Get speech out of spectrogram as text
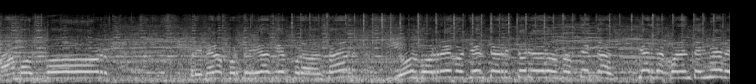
Vamos por primera oportunidad, 10 por avanzar. Los borregos ya en territorio de los aztecas. Yarda 49.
